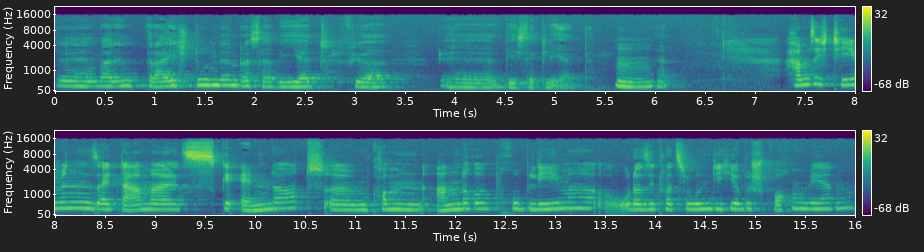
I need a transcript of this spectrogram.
äh, waren drei Stunden reserviert für äh, diese Klienten. Mhm. Ja. Haben sich Themen seit damals geändert? Ähm, kommen andere Probleme oder Situationen, die hier besprochen werden?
